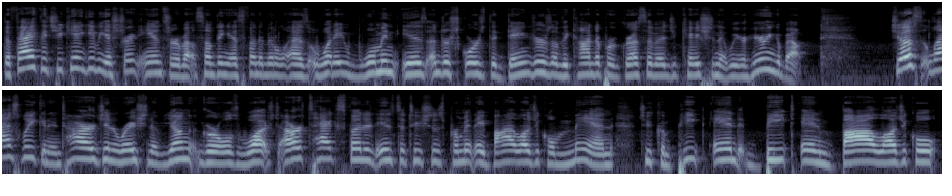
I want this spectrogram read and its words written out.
The fact that you can't give me a straight answer about something as fundamental as what a woman is underscores the dangers of the kind of progressive education that we are hearing about. Just last week, an entire generation of young girls watched our tax funded institutions permit a biological man to compete and beat and biological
